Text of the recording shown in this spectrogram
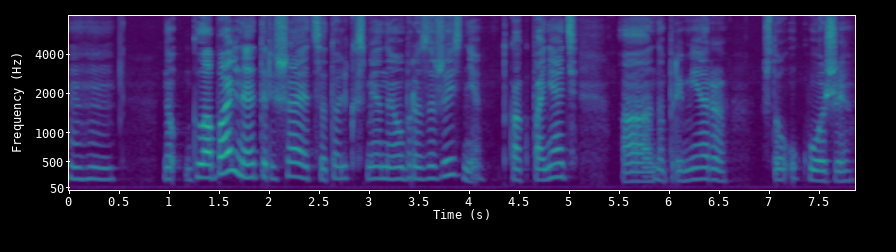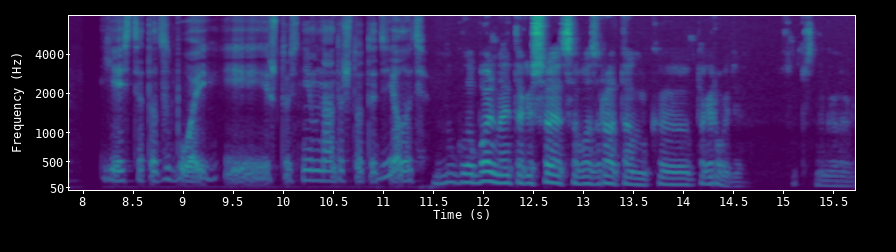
Угу. Ну, глобально это решается только сменой образа жизни. Как понять, а, например, что у кожи есть этот сбой и что с ним надо что-то делать? Ну, глобально это решается возвратом к природе собственно говоря.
